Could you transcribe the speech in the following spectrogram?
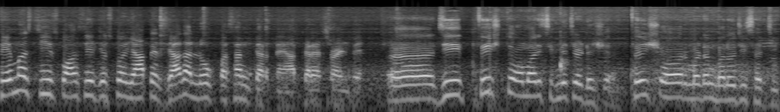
फ़ेमस चीज़ कौन सी है जिसको यहाँ पे ज़्यादा लोग पसंद करते हैं आपके रेस्टोरेंट पे? जी फ़िश तो हमारी सिग्नेचर डिश है। फ़िश और मटन बलोची सब्ज़ी।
